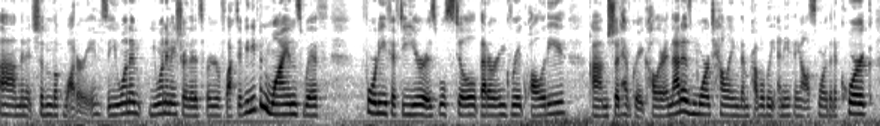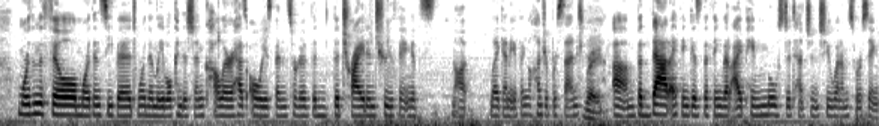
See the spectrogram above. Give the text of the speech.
um, and it shouldn't look watery. So you want to you want to make sure that it's very reflective. And even wines with 40, 50 years will still that are in great quality um, should have great color, and that is more telling than probably anything else. More than a cork, more than the fill, more than seepage, more than label condition. Color has always been sort of the, the tried and true thing. It's not like anything 100%. Right. Um, but that I think is the thing that I pay most attention to when I'm sourcing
